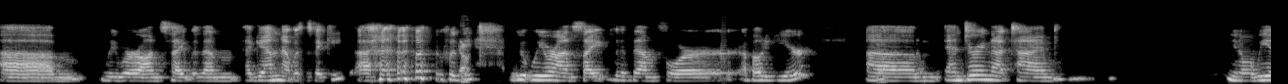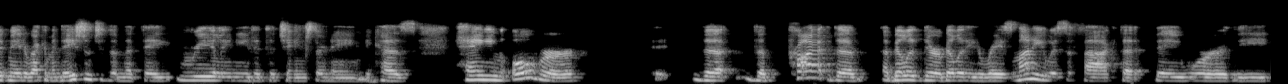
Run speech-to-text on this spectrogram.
Um, we were on site with them again. That was Vicki. yeah. we, we, were on site with them for about a year. Um, yeah. and during that time, you know, we had made a recommendation to them that they really needed to change their name because hanging over the the pri- the ability their ability to raise money was the fact that they were the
